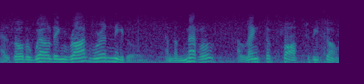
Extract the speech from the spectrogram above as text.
as though the welding rod were a needle and the metal a length of cloth to be sewn.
